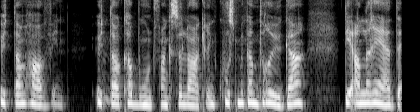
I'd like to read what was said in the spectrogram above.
ut av havvind, ut av karbonfangst og -lagring. Hvordan vi kan bruke de allerede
